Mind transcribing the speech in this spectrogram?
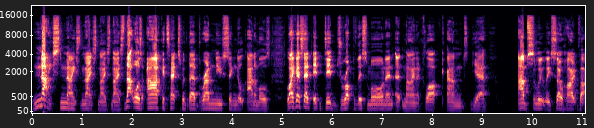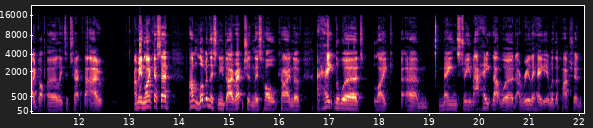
Nice, nice, nice, nice, nice. That was Architects with their brand new single, Animals. Like I said, it did drop this morning at 9 o'clock, and yeah, absolutely so hyped that I got early to check that out. I mean, like I said, I'm loving this new direction, this whole kind of. I hate the word, like, um, mainstream. I hate that word. I really hate it with a passion.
